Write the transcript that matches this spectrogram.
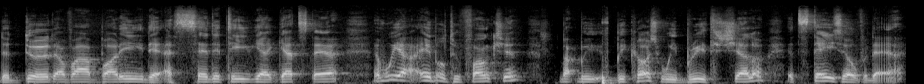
The dirt of our body, the acidity get- gets there, and we are able to function. But we because we breathe shallow, it stays over there.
